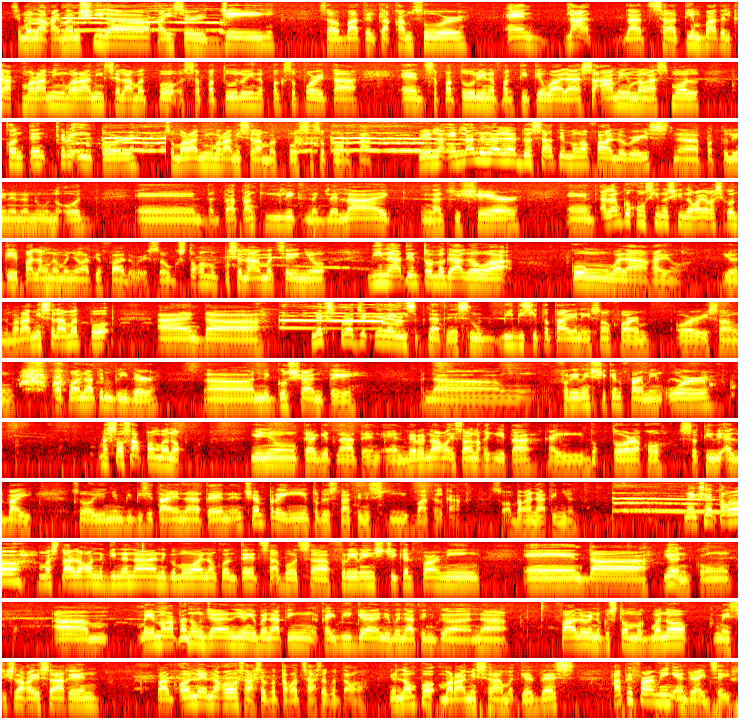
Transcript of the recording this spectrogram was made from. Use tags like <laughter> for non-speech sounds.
simula kay Ma'am Sheila, kay Sir Jay, sa Battlecock Kamsur, and lahat, lahat sa Team Battlecock, maraming maraming salamat po sa patuloy na pagsuporta and sa patuloy na pagtitiwala sa aming mga small content creator. So maraming maraming salamat po sa suporta. Yun lang, and lalo-lalo doon sa ating mga followers na patuloy na nanonood and nagtatangkilik, nagla-like, nag-share. And alam ko kung sino-sino kayo kasi konti pa lang naman yung ating followers. So gusto ko magpasalamat sa inyo. Di natin to magagawa kung wala kayo. Yun, maraming salamat po. And uh, next project na naisip natin is magbibisita tayo ng isang farm or isang kapwa natin breeder na negosyante ng free range chicken farming or basta usapang manok. Yun yung target natin. And meron na akong isang nakikita kay doktor ako sa Tiwi Albay. So yun yung bibisitahin natin. And syempre i-introduce natin si Battlecock so abangan natin yun. Na-excite ako. Mas talo ako naginana na gumawa ng content sa about sa free range chicken farming. And uh, yun kung um, may mga tanong dyan yung iba nating kaibigan iba nating uh, na follower na gustong magmanok message lang kayo sa akin pag online ako, sasagot ako at sasagot ako. Yun lang po. Maraming salamat. God bless. Happy farming and ride safe.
